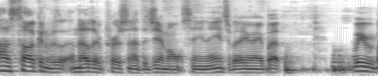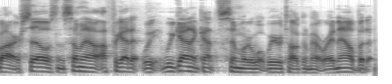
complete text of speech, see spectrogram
I was talking with another person at the gym. I won't say any names, but anyway, but we were by ourselves, and somehow I forgot it. We, we kind of got similar to what we were talking about right now. But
